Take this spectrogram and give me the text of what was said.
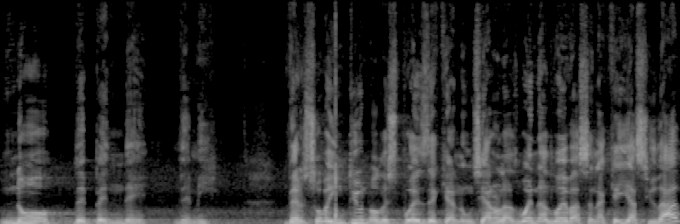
no depende de mí. Verso 21, después de que anunciaron las buenas nuevas en aquella ciudad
